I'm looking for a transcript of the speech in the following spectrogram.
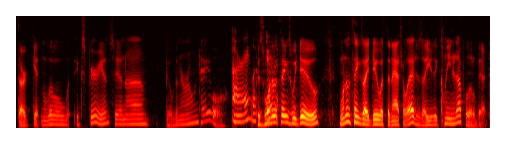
start getting a little experience in uh, building our own table. All right, let's Because one of it. the things we do, one of the things I do with the natural edge is I usually clean it up a little bit.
